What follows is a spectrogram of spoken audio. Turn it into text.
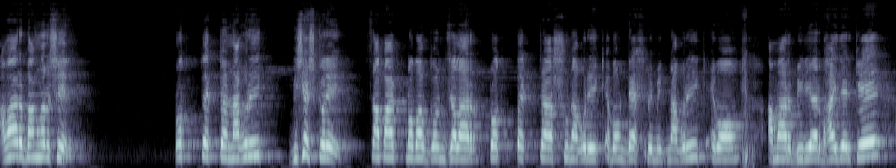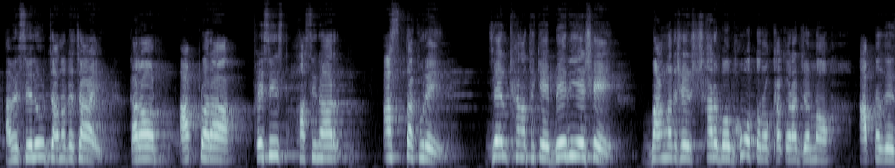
আমার বাংলাদেশের প্রত্যেকটা নাগরিক, বিশেষ করে চাপাই নবাবগঞ্জ জেলার প্রত্যেকটা সুনাগরিক এবং দেশপ্রেমিক নাগরিক এবং আমার বিরিয়ার ভাইদেরকে আমি সেলুট জানাতে চাই। কারণ আপনারা ফেসিস্ট হাসিনার আস্থা করে জেলখানা থেকে বেরিয়ে এসে বাংলাদেশের সার্বভৌমত্ব রক্ষা করার জন্য আপনাদের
